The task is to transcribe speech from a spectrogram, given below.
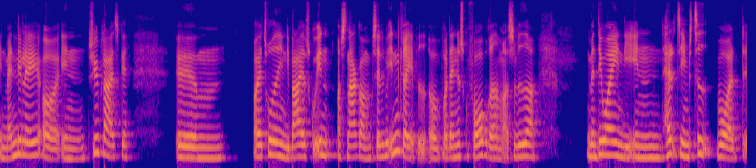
en mandlig læge og en sygeplejerske. Øh, og jeg troede egentlig bare, at jeg skulle ind og snakke om selve indgrebet, og hvordan jeg skulle forberede mig osv. Men det var egentlig en halv times tid, hvor at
